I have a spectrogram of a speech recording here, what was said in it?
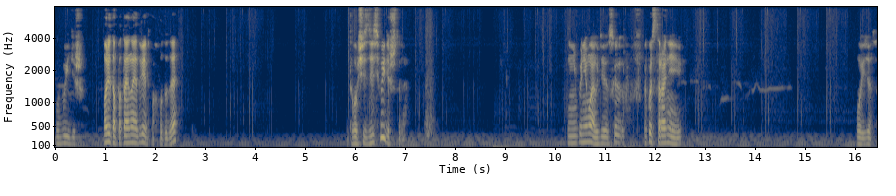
Выйдешь. Смотри, там потайная дверь, походу, да? Ты вообще здесь выйдешь, что ли? Я не понимаю, где, в какой стороне... Ой, идет.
